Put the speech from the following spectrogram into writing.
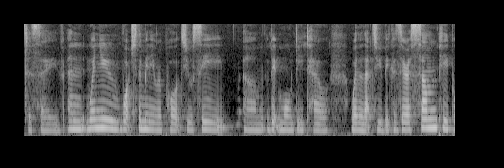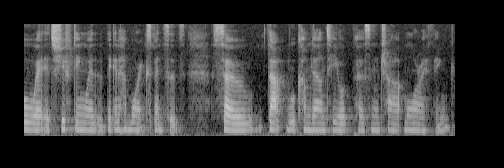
to save. And when you watch the mini reports, you'll see um, a bit more detail whether that's you, because there are some people where it's shifting where they're going to have more expenses. So that will come down to your personal chart more, I think.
